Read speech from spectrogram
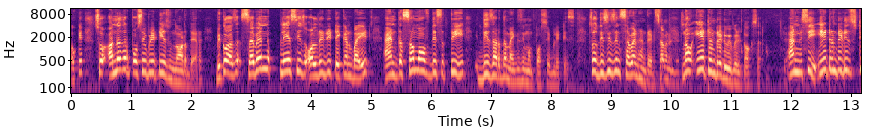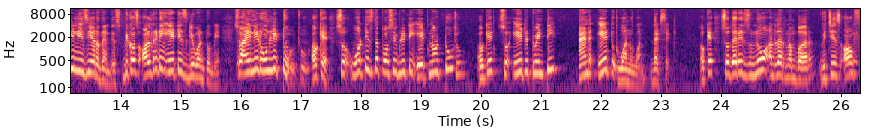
Okay? So another possibility is not there because 7 place is already taken by it and the sum of these 3 these are the maximum possibilities. So this is in 700 sir. 700, now 800 we will talk sir and see 800 is still easier than this because already 8 is given to me. So i need only 2 Two, two. okay. So what is the possibility 8 not 2 Two. okay. So 820 and 811 that's it. Okay. So there is no other number which is of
